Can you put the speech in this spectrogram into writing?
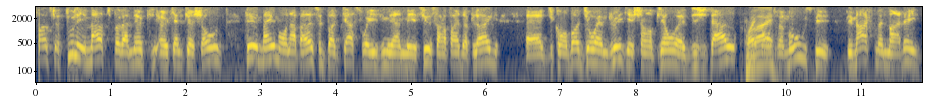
pense que tous les matchs peuvent amener un quelque chose. Tu sais, même, on en parlait sur le podcast, soyez-y, mesdames, messieurs, sans faire de plug, euh, du combat de Joe Hendry, qui est champion euh, digital, Ouais. contre Moose. Puis, puis Marc me demandait, il dit,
